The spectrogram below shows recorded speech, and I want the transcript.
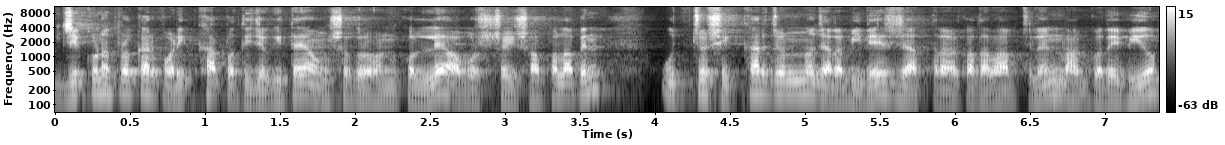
যে কোনো প্রকার পরীক্ষা প্রতিযোগিতায় অংশগ্রহণ করলে অবশ্যই সফল হবেন। উচ্চশিক্ষার জন্য যারা বিদেশ যাত্রার কথা ভাবছিলেন, ভাগ্যদেবীও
